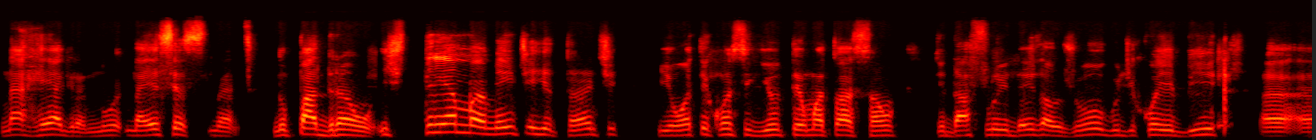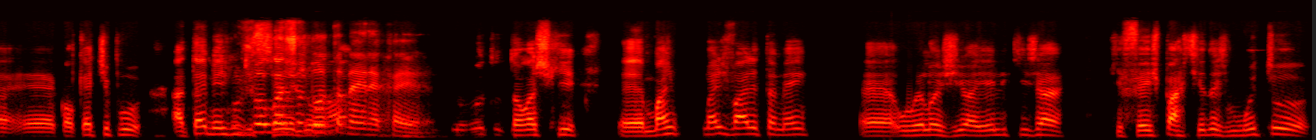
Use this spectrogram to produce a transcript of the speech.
na regra, no, na exceção, no padrão, extremamente irritante, e ontem conseguiu ter uma atuação de dar fluidez ao jogo, de coibir uh, uh, qualquer tipo, até mesmo o de. O jogo ajudou também, né, Caio? Então, acho que é, mais, mais vale também é, o elogio a ele, que já que fez partidas muito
